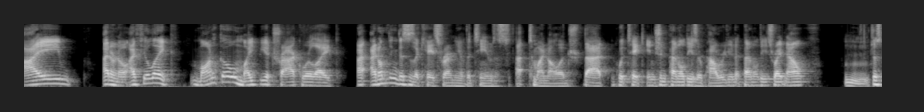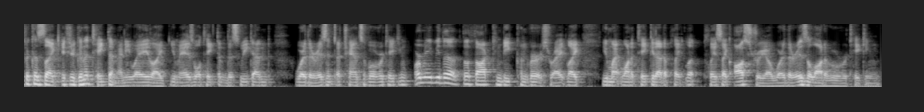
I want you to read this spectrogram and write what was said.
I I don't know. I feel like Monaco might be a track where like I, I don't think this is a case for any of the teams to my knowledge that would take engine penalties or power unit penalties right now Mm-hmm. Just because, like, if you're gonna take them anyway, like, you may as well take them this weekend where there isn't a chance of overtaking. Or maybe the the thought can be converse, right? Like, you might want to take it at a place like Austria where there is a lot of overtaking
